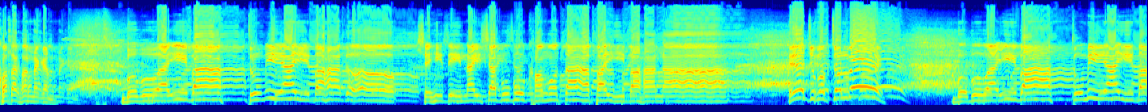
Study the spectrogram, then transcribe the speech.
কথা কন না কেন? ববু আইবা, তুমি আইবা গো। সেই দিন আইসা বুবু ক্ষমতা পাইবা না। হে যুবক চলবে। ববু আইবা, তুমি আইবা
